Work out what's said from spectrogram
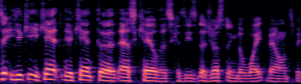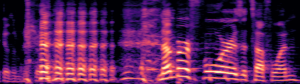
So you, you can't you can't uh, ask Kale this because he's adjusting the white balance because of my shoulder. Number four is a tough one.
